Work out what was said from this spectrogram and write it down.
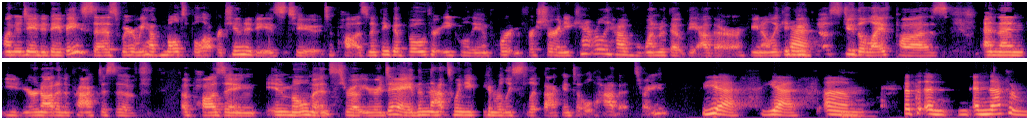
on a day-to-day basis where we have multiple opportunities to to pause. And i think that both are equally important for sure. And you can't really have one without the other you know? Like if yeah. you just do the life pause and then you're not in the practice of of pausing in moments throughout your day then that's when you can really slip back into old habits right? Yes yes. Um that's and and that's a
